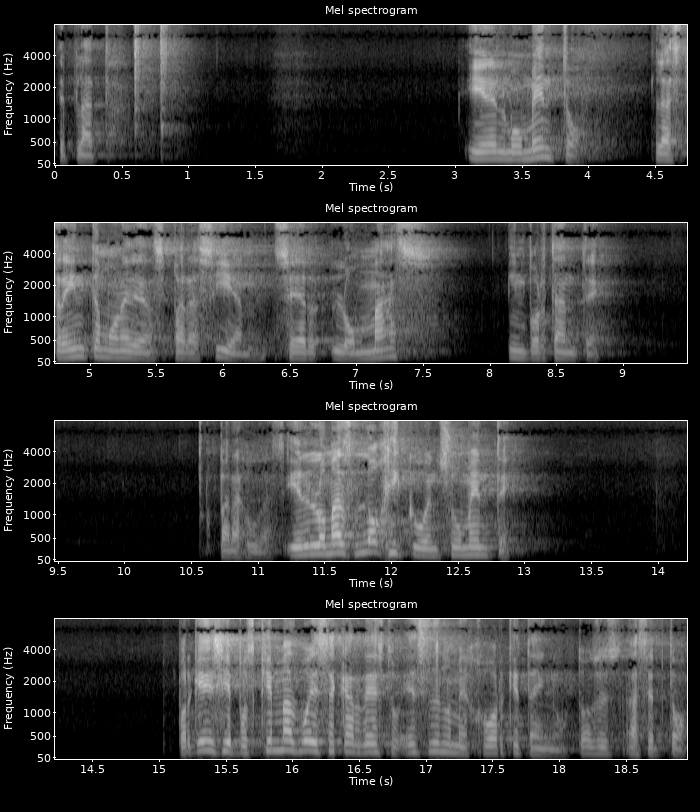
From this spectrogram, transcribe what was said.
de plata. Y en el momento, las 30 monedas parecían ser lo más importante para Judas. Y era lo más lógico en su mente. Porque decía, pues, ¿qué más voy a sacar de esto? Eso es lo mejor que tengo. Entonces aceptó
